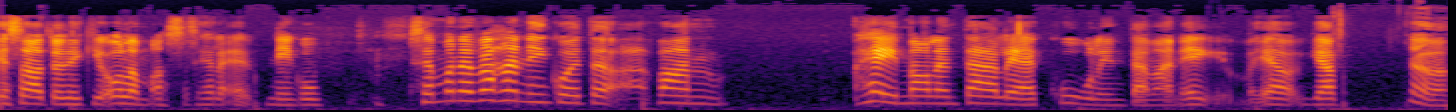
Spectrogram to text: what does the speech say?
ja sä oot jotenkin olemassa siellä niin kuin, semmoinen vähän niin kuin, että vaan hei mä olen täällä ja kuulin tämän. Ja, ja, Joo.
